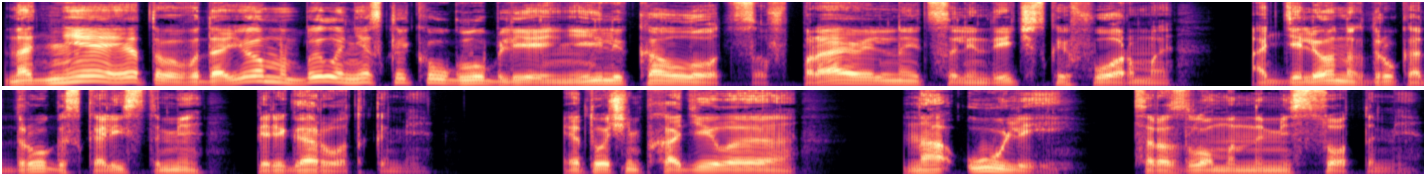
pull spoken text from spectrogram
на дне этого водоема было несколько углублений или колодцев правильной цилиндрической формы, отделенных друг от друга скалистыми перегородками. Это очень походило на улей с разломанными сотами.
